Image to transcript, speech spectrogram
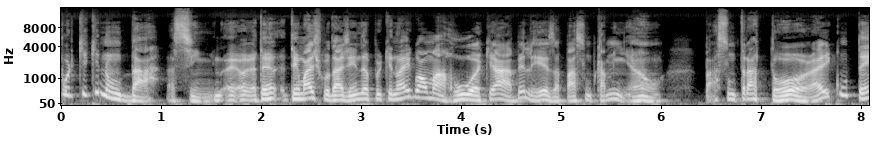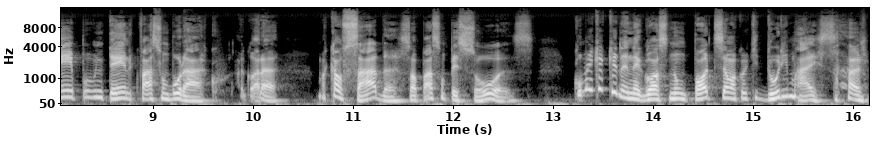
Por que, que não dá, assim? Eu tenho, mais dificuldade ainda porque não é igual uma rua que, ah, beleza, passa um caminhão, passa um trator, aí com o tempo entendo que faça um buraco. Agora, uma calçada, só passam pessoas. Como é que aquele negócio não pode ser uma coisa que dure mais, sabe?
